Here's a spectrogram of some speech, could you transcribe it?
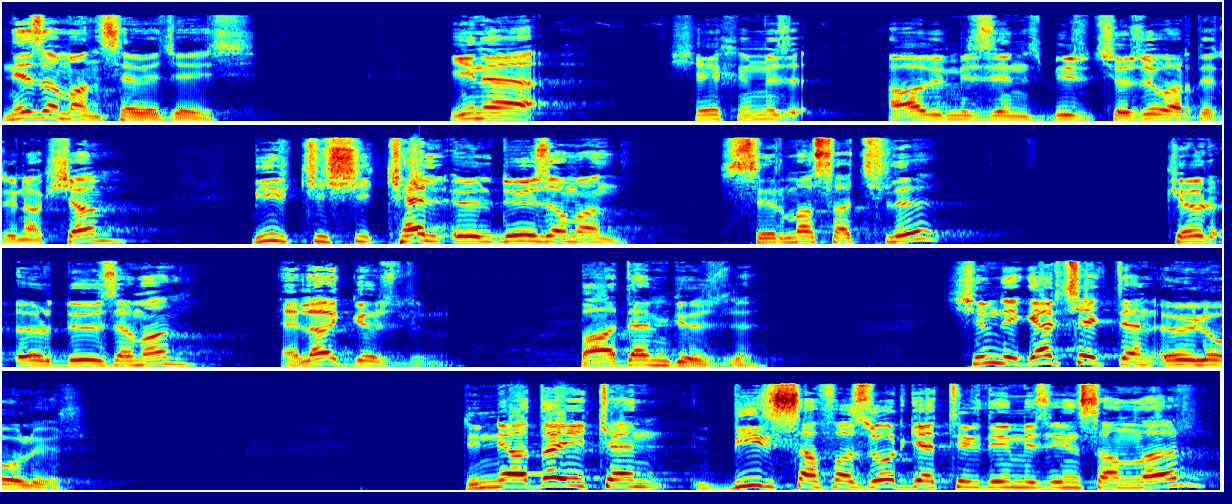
ne zaman seveceğiz? Yine şeyhimiz abimizin bir sözü vardı dün akşam. Bir kişi kel öldüğü zaman sırma saçlı, kör ördüğü zaman ela gözlü? Badem gözlü. Şimdi gerçekten öyle oluyor. Dünyadayken bir safa zor getirdiğimiz insanlar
